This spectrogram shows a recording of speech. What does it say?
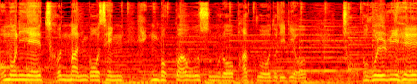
어머니의 천만 고생 행복과 웃음으로 바꾸어 드리려 조국을 위해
